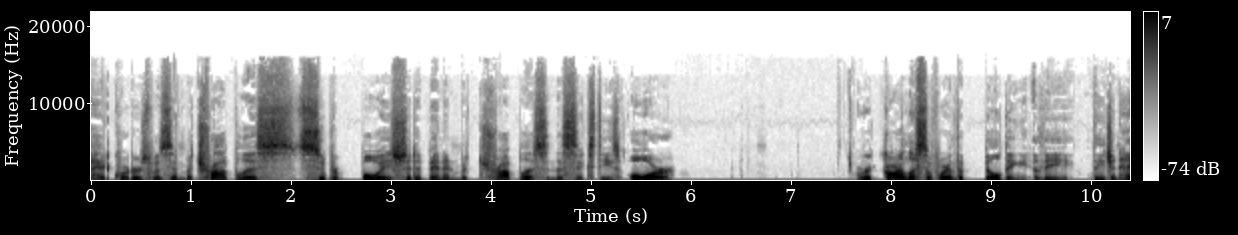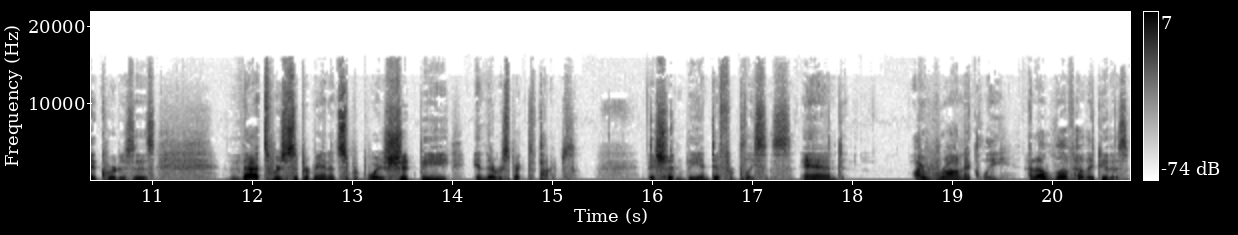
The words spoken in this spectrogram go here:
headquarters was in Metropolis, Superboy should have been in Metropolis in the 60s. Or, regardless of where the building, the Legion headquarters is, that's where Superman and Superboy should be in their respective times. They shouldn't be in different places. And Ironically, and I love how they do this,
